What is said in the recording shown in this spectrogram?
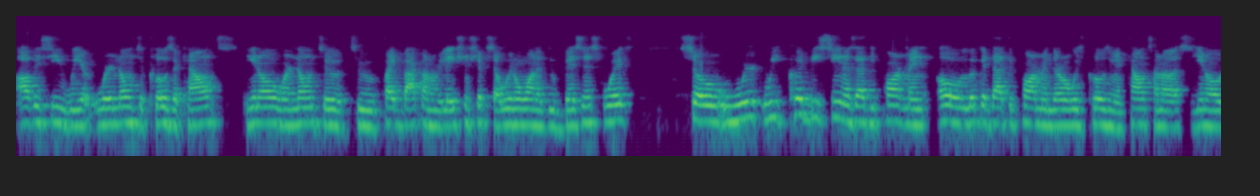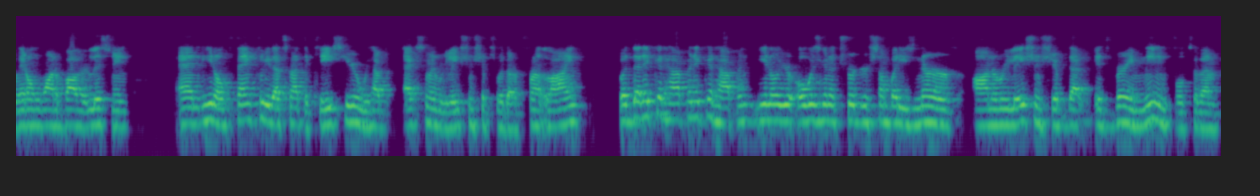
obviously we are, we're known to close accounts. You know, we're known to to fight back on relationships that we don't want to do business with. So we we could be seen as that department. Oh, look at that department; they're always closing accounts on us. You know, they don't want to bother listening. And you know, thankfully, that's not the case here. We have excellent relationships with our front line. But that it could happen, it could happen. You know, you're always going to trigger somebody's nerve on a relationship that it's very meaningful to them.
